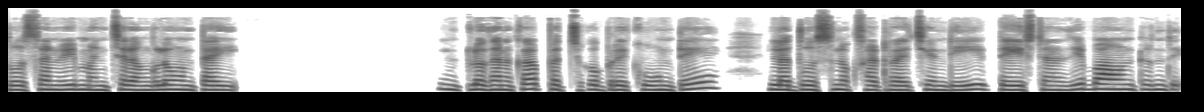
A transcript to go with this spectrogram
దోశ అనేవి మంచి రంగులో ఉంటాయి. ఇంట్లో కనుక పచ్చి కొబ్బరి ఎక్కువ ఉంటే ఇలా దోసని ఒకసారి ట్రై చేయండి. టేస్ట్ అనేది బాగుంటుంది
